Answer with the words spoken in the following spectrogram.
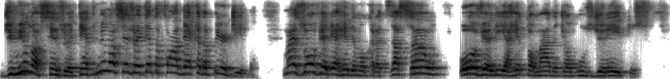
de 1980, 1980 foi uma década perdida. Mas houve ali a redemocratização, houve ali a retomada de alguns direitos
